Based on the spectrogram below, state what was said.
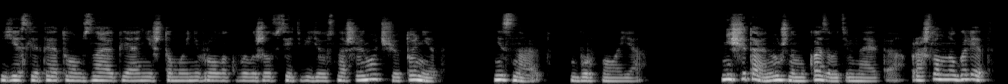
«Если ты о том, знают ли они, что мой невролог выложил в сеть видео с нашей ночью, то нет». «Не знают», — буркнула я. «Не считаю нужным указывать им на это. Прошло много лет.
